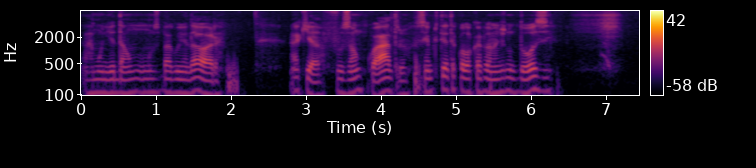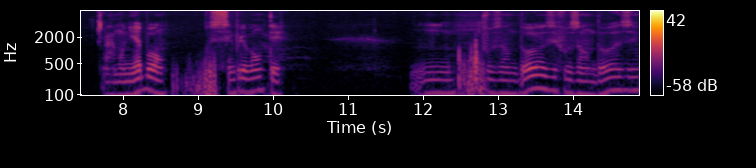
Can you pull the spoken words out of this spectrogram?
A harmonia dá uns bagulho da hora. Aqui, ó. Fusão 4. Sempre tenta colocar pelo menos no 12. A harmonia é bom. Sempre bom ter. Hum, fusão 12, fusão 12.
